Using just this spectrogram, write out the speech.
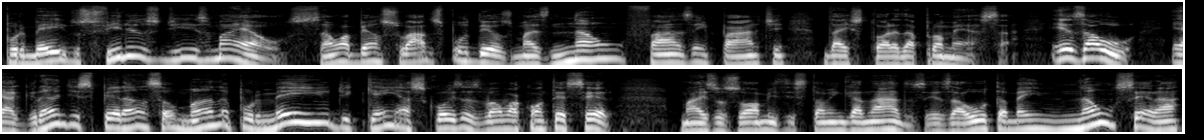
por meio dos filhos de Ismael. São abençoados por Deus, mas não fazem parte da história da promessa. Esaú é a grande esperança humana por meio de quem as coisas vão acontecer. Mas os homens estão enganados. Esaú também não será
